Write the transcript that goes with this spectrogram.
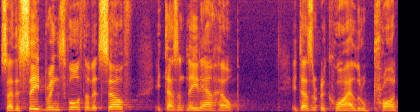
So the seed brings forth of itself, it doesn't need our help, it doesn't require a little prod.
